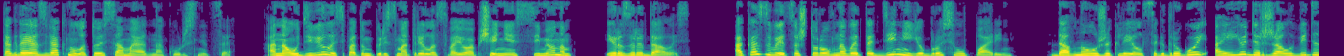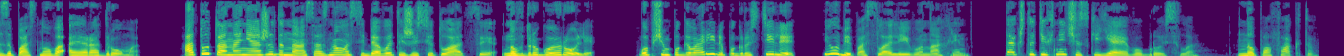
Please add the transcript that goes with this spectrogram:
Тогда я звякнула той самой однокурснице. Она удивилась, потом пересмотрела свое общение с Семеном и разрыдалась. Оказывается, что ровно в этот день ее бросил парень. Давно уже клеился к другой, а ее держал в виде запасного аэродрома. А тут она неожиданно осознала себя в этой же ситуации, но в другой роли. В общем, поговорили, погрустили, и обе послали его нахрен. Так что технически я его бросила. Но по факту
